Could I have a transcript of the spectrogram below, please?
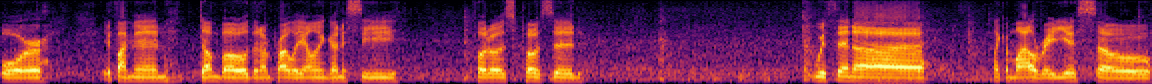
Or if I'm in Dumbo, then I'm probably only going to see photos posted within a like a mile radius. So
